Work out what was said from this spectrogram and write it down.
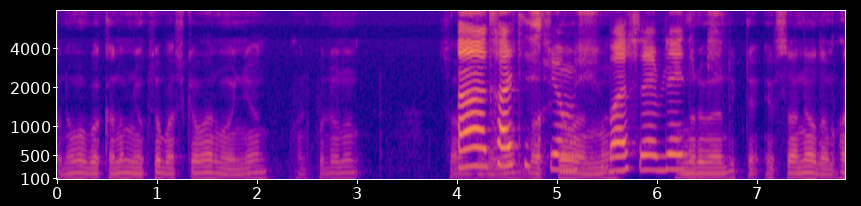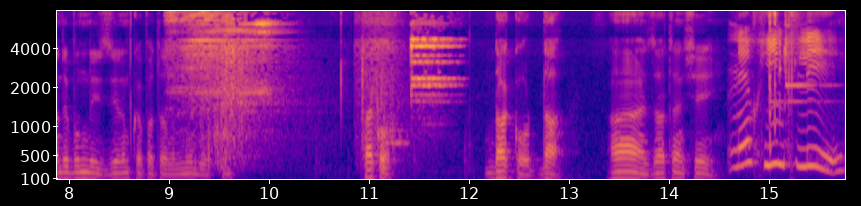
Buna mı bakalım yoksa başka var mı oynayan? Alpolo'nun Aa savcılığı kart başka var istiyormuş. mı? Başlayabilirdik. Bunları verdik de efsane adam. Hadi bunu da izleyelim kapatalım ne diyorsun? Tako. Dakor da. Aa zaten şey. Ne Hintli.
